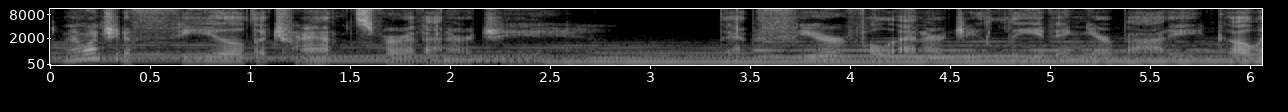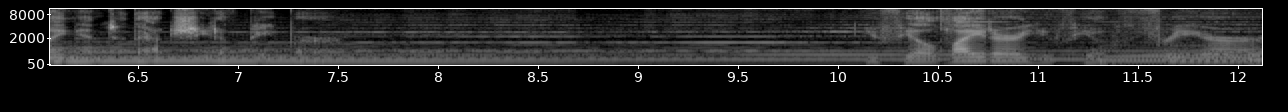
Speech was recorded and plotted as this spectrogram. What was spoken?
And I want you to feel the transfer of energy that fearful energy leaving your body, going into that sheet of paper. You feel lighter, you feel freer,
